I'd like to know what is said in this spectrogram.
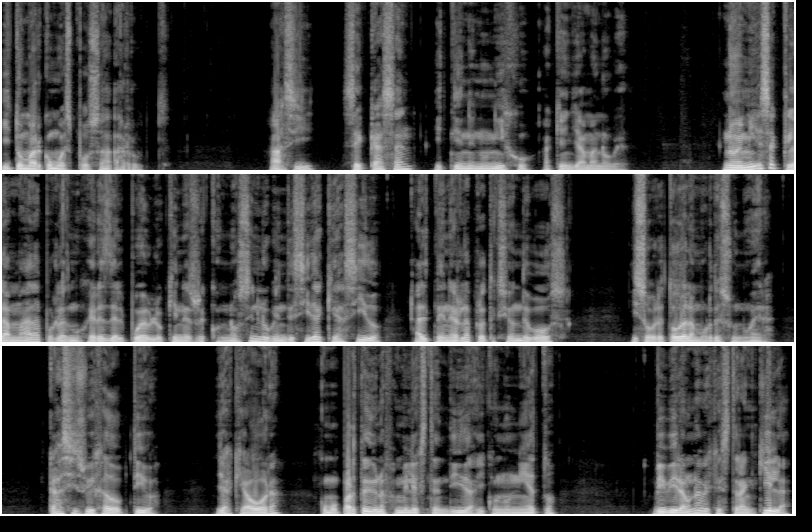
y tomar como esposa a Ruth. Así se casan y tienen un hijo a quien llaman Obed. Noemí es aclamada por las mujeres del pueblo, quienes reconocen lo bendecida que ha sido al tener la protección de vos y sobre todo el amor de su nuera, casi su hija adoptiva, ya que ahora, como parte de una familia extendida y con un nieto, vivirá una vejez tranquila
